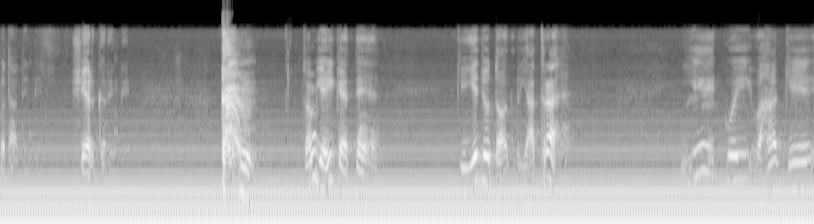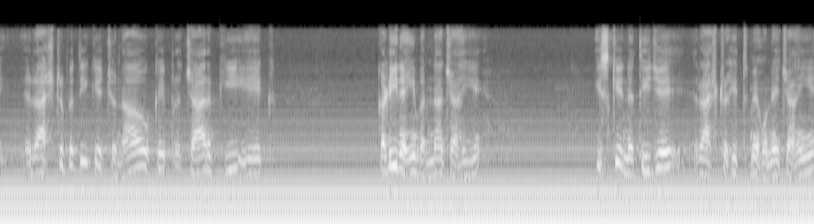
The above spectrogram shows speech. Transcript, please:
बता देंगे शेयर करेंगे। तो हम यही कहते हैं कि ये जो यात्रा है ये कोई वहाँ के राष्ट्रपति के चुनाव के प्रचार की एक कड़ी नहीं बनना चाहिए। इसके नतीजे राष्ट्रहित में होने चाहिए।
